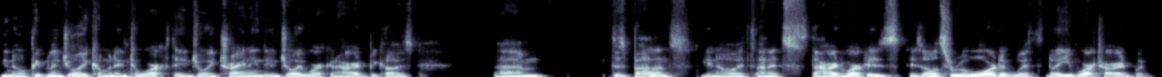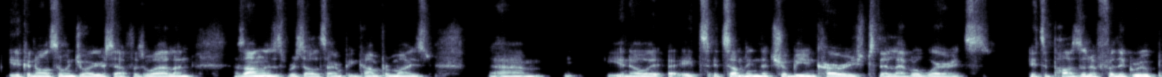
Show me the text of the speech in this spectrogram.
you know people enjoy coming into work they enjoy training they enjoy working hard because um there's balance you know it and it's the hard work is is also rewarded with no you've worked hard but you can also enjoy yourself as well. And as long as results aren't being compromised um you know it, it's it's something that should be encouraged to the level where it's it's a positive for the group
